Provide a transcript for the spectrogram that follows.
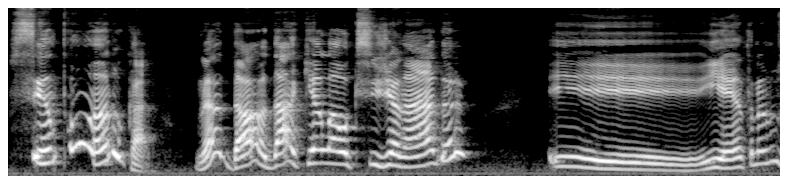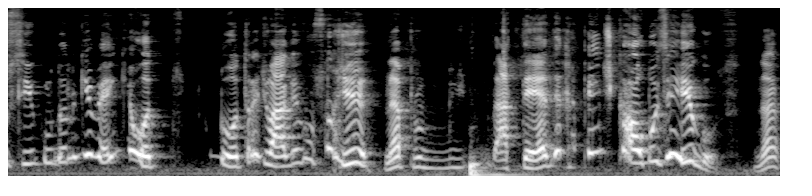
senta um ano, cara, né? Dá, dá aquela oxigenada e, e entra no ciclo do ano que vem, que outro, outras vagas vão surgir, né? Pro, até de repente Cowboys e Eagles, né?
